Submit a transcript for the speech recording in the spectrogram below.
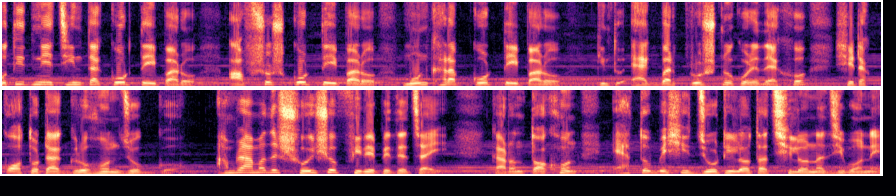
অতীত নিয়ে চিন্তা করতেই পারো, আফসোস করতেই পারো, মন খারাপ করতেই পারো, কিন্তু একবার প্রশ্ন করে দেখো সেটা কতটা গ্রহণযোগ্য। আমরা আমাদের শৈশব ফিরে পেতে চাই, কারণ তখন এত বেশি জটিলতা ছিল না জীবনে,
